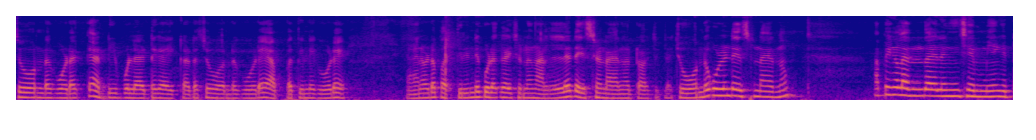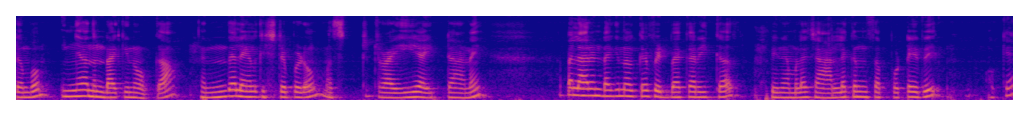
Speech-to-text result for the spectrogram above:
ചോറിന്റെ കൂടെ ഒക്കെ അടിപൊളിയായിട്ട് കഴിക്കട്ടെ. ചോറിന്റെ കൂടെ അപ്പത്തിന്റെ കൂടെ. ഞാനിവിടെ പത്തിരിന്റെ കൂടെ കഴിച്ചിട്ടുണ്ടെങ്കിൽ നല്ല ടേസ്റ്റ് ഉണ്ടായിരുന്നു കേട്ടോ. ചോറിന്റെ കൂടെയും ടേസ്റ്റ് ഉണ്ടായിരുന്നു. അപ്പോൾ നിങ്ങൾ എന്തായാലും ഇനി ചെമ്മീൻ കിട്ടുമ്പോൾ ഇങ്ങനെ ഒന്ന് ഉണ്ടാക്കി നോക്കുക. എന്തായാലും നിങ്ങൾക്ക് ഇഷ്ടപ്പെടും. മസ്റ്റ് ട്രൈ ആയിട്ടാണ്. അപ്പോൾ എല്ലാവരും ഉണ്ടാക്കി നോക്കുക ഫീഡ്ബാക്ക് അറിയിക്കുക. പിന്നെ നമ്മളെ ചാനലൊക്കെ ഒന്ന് സപ്പോർട്ട് ചെയ്ത്. ഓക്കെ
